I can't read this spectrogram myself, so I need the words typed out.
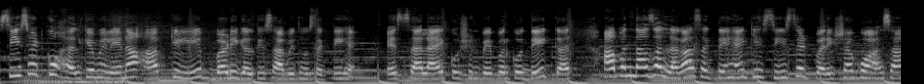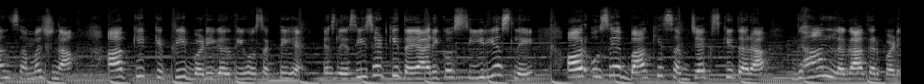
सी सेट को हल्के में लेना आपके लिए बड़ी गलती साबित हो सकती है। इस साल आए क्वेश्चन पेपर को देखकर आप अंदाज़ा लगा सकते हैं कि सी सेट परीक्षा को आसान समझना आपकी कितनी बड़ी गलती हो सकती है। इसलिए सी सेट की तैयारी को सीरियस ले और उसे बाकी सब्जेक्ट्स की तरह ध्यान लगा कर पढ़े।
